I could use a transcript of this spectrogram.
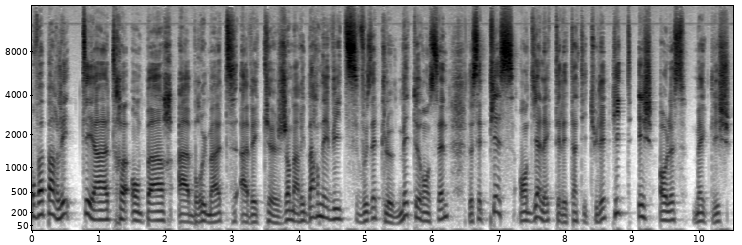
On va parler théâtre. On part à Brumat avec Jean-Marie Barnewitz. Vous êtes le metteur en scène de cette pièce en dialecte. Elle est intitulée Hit is alles möglich.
